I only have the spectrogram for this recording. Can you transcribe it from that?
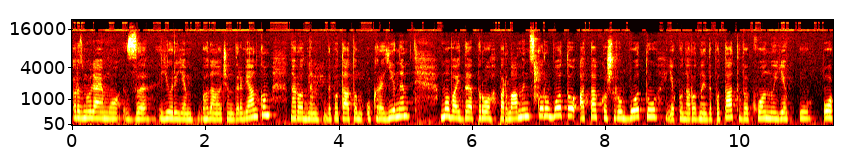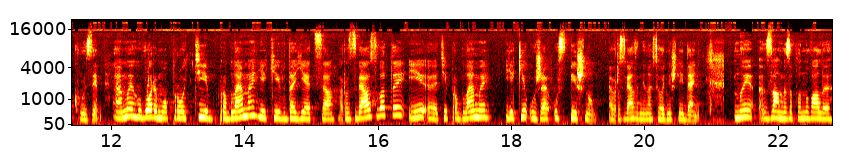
розмовляємо з Юрієм Богдановичем Дерев'янком, народним депутатом України. Мова йде про парламентську роботу, а також роботу, яку народний депутат виконує у окрузі. Е, Ми говоримо про ті проблеми, які вдається розв'язувати, і е, ті проблеми, які вже успішно розв'язані на сьогоднішній день. Ми з вами запланували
